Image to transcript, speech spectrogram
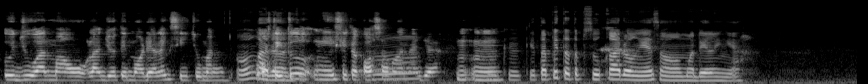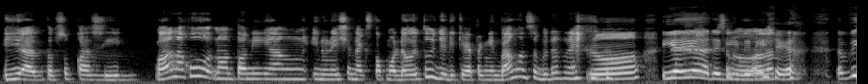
tujuan mau lanjutin modeling sih, cuman Oh, waktu itu lanjut. Oh. ngisi kekosongan aja. Mm-mm. Oke oke, tapi tetap suka dong ya sama modeling ya. Iya, tetap suka Hmm. sih. Malah aku nonton yang Indonesian Next Top Model itu jadi kayak pengen banget sebenarnya. Oh iya iya ada di Seru Indonesia ya. Tapi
